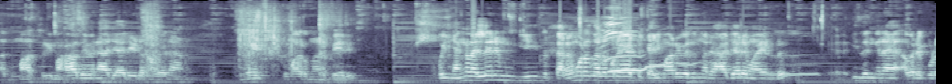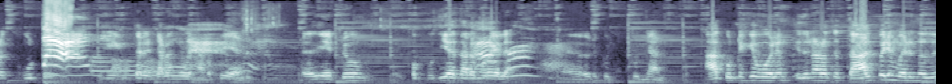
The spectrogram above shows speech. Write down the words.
അത് മാ- ശ്രീ മഹാദേവനാചാര്യയുടെ മകനാണ് ഉമേഷ് കുമാർ എന്നാണ് പേര്. അപ്പൊ ഞങ്ങളെല്ലാവരും ഈ തലമുറ തലമുറയായിട്ട് കൈമാറി വരുന്ന ഒരു ആചാരമായതുകൊണ്ട് ഇതിങ്ങനെ അവരെ കൂടെ കൂട്ടി ഈ ഇത്തരം ചടങ്ങുകൾ നടത്തുകയാണ്. ഏറ്റവും ഇപ്പൊ പുതിയ തലമുറയിലെ ഒരു കുഞ്ഞാണ്. ആ കുട്ടിക്ക് പോലും ഇതിനകത്ത് താല്പര്യം വരുന്നത്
